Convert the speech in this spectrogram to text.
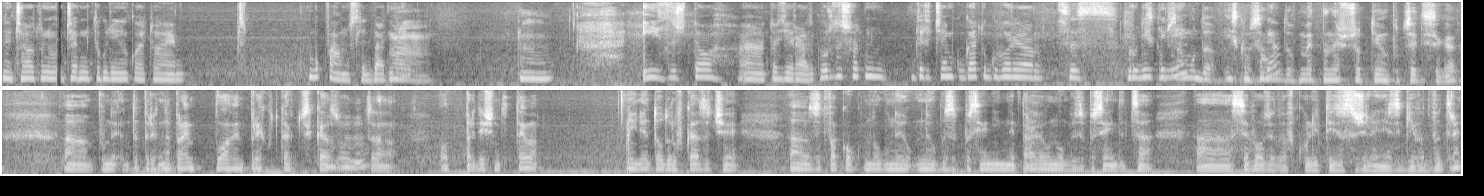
началото на учебната година, което е буквално след два дни. И защо а, този разговор? Защото, да речем, когато говоря с родители... Искам само да, искам само да? Да. вметна нещо, защото ти ме подсети сега. А, поне, да направим плавен преход, както се казва mm-hmm. от, а, от предишната тема. Илия Тодоров каза, че а, за това колко много не, необезопасени и неправилно обезопасени деца а, се возят в колите и за съжаление загиват вътре.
